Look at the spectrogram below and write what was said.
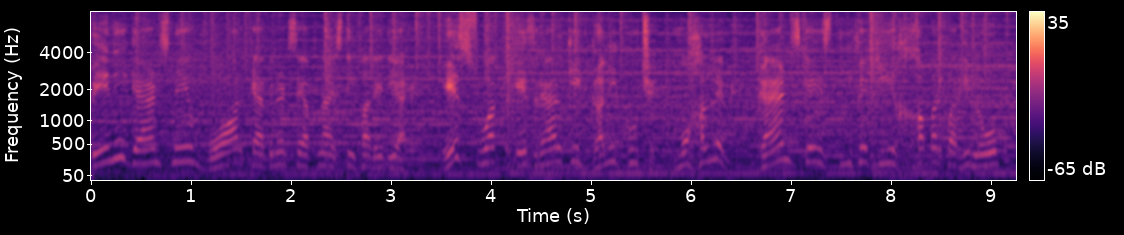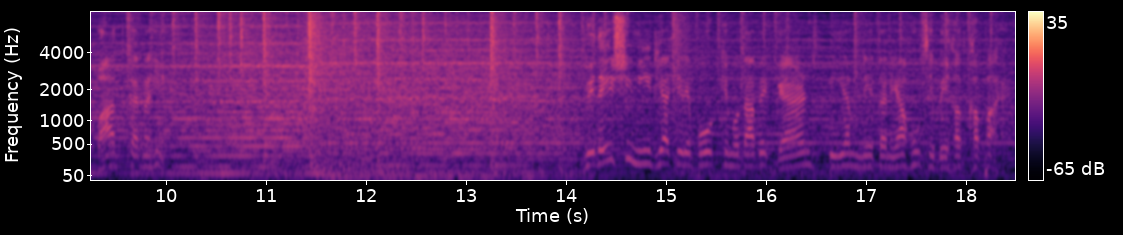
बेनी गैंड्स ने वॉर कैबिनेट से अपना इस्तीफा दे दिया है। इस वक्त इसराइल की गली कूचे मोहल्ले में गैंड्स के इस्तीफे की खबर पर ही लोग बात कर रहे हैं। विदेशी मीडिया की रिपोर्ट के मुताबिक गैंड पीएम नेतन्याहू से बेहद खफा है।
